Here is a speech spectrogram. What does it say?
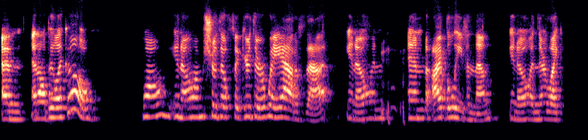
And and i'll be like oh well you know i'm sure they'll figure their way out of that you know and and i believe in them you know and they're like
